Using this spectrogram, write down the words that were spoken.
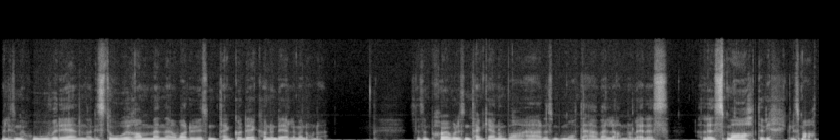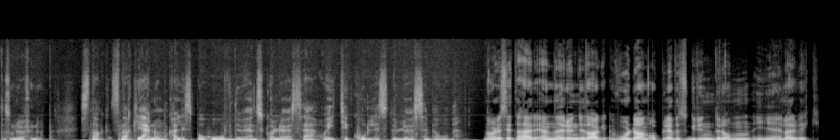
Men liksom hoveddelen og de store rammene og hva du liksom tenker, det kan du dele med noen. Så liksom Prøv å liksom tenke gjennom hva er det som på en måte er veldig annerledes, eller smarte, virkelig smarte, som du har funnet opp. Snakk, snakk gjerne om hvilke behov du ønsker å løse, og ikke hvordan du løser behovet. Nå har de sittet her en runde i dag. Hvordan oppleves gründerånden i Larvik?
